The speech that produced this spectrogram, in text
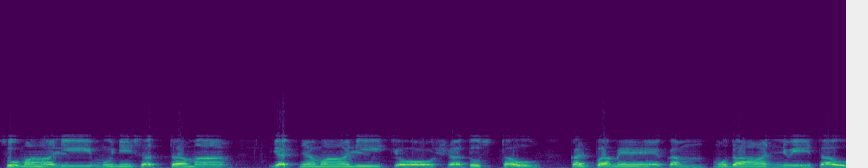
सुमाली मुनिसत्तमा यज्ञमाली चोषतुस्थौ कल्पमेकं मुदान्वितौ।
